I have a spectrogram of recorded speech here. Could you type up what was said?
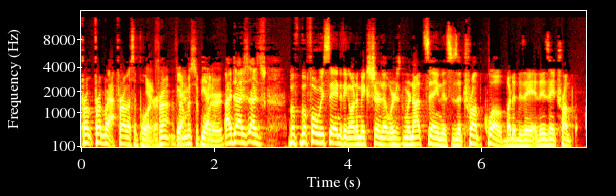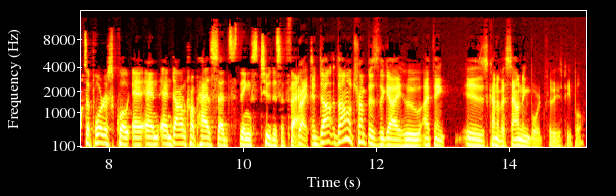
From from yeah, from a supporter. Yeah, from- from a supporter. I, I, I before we say anything, I want to make sure that we're we're not saying this is a Trump quote, but it is a it is a Trump supporter's quote, and and, and Donald Trump has said things to this effect. Right, and Don- Donald Trump is the guy who I think is kind of a sounding board for these people.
